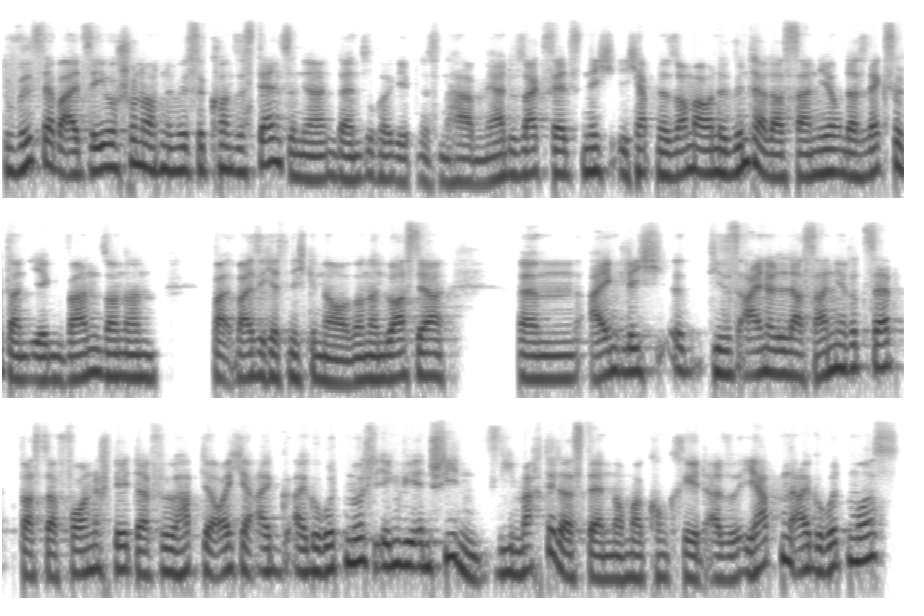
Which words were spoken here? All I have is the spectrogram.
du willst aber als SEO schon auch eine gewisse Konsistenz in, der, in deinen Suchergebnissen haben. Ja, du sagst jetzt nicht, ich habe eine Sommer- und eine Winterlasagne und das wechselt dann irgendwann, sondern weiß ich jetzt nicht genau, sondern du hast ja ähm, eigentlich äh, dieses eine Lasagne-Rezept, was da vorne steht, dafür habt ihr euch ja alg algorithmisch irgendwie entschieden. Wie macht ihr das denn nochmal konkret? Also ihr habt einen Algorithmus,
